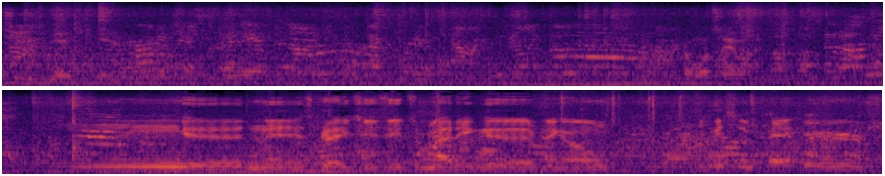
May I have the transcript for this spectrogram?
cheese please. Mmm, goodness gracious, it's mighty good. Hang on, give me some peppers.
